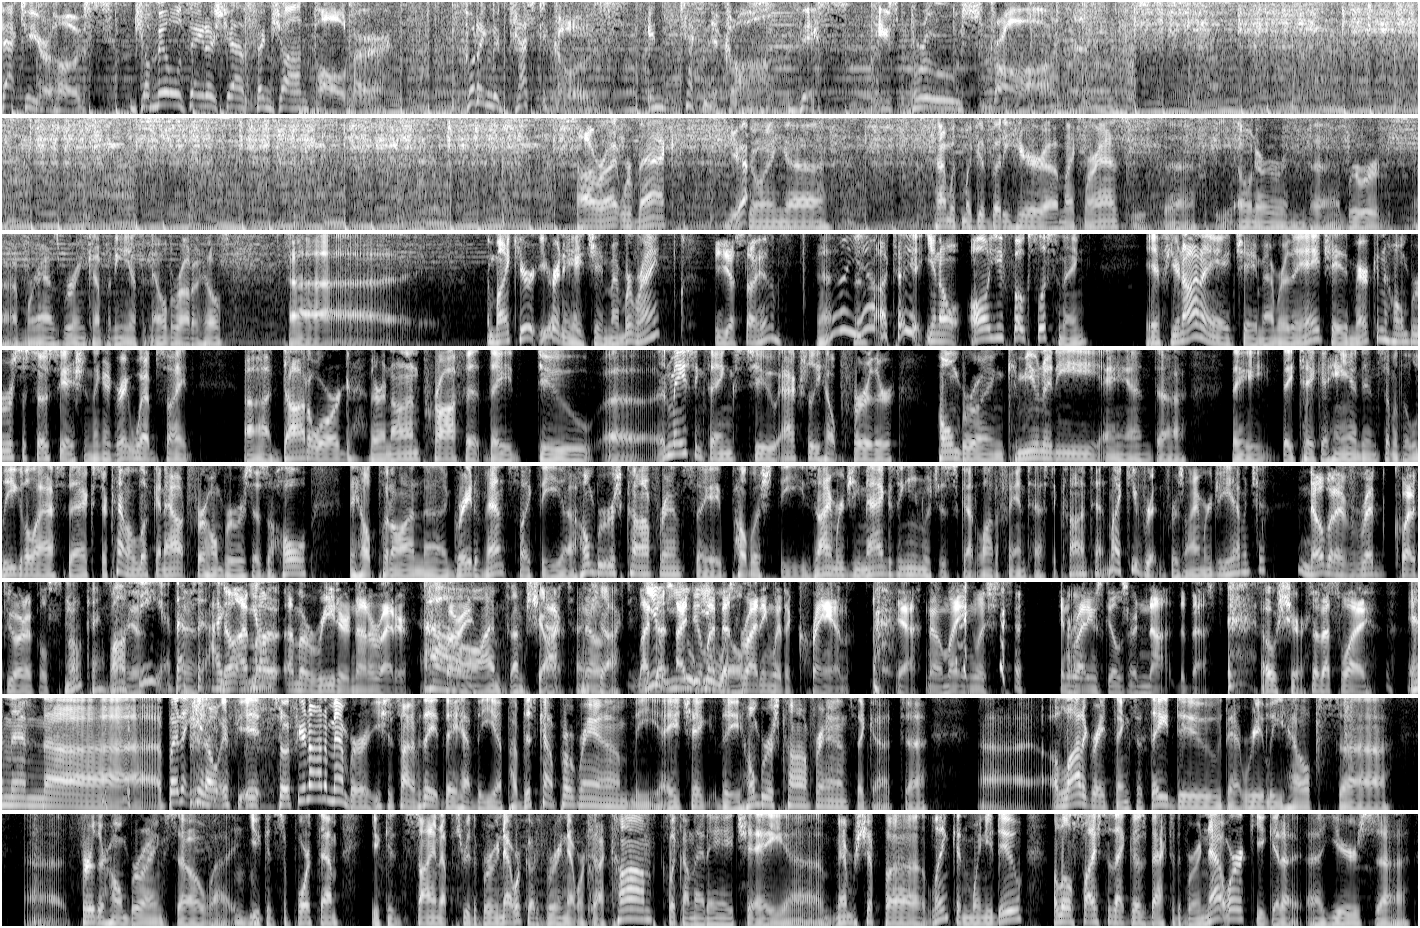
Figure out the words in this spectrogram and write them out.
Back to your hosts, Jamil Zainasheff and John Palmer. Putting the testicles in technical. This is Brew Strong. All right, we're back. Yeah. Enjoying uh, time with my good buddy here, uh, Mike Mraz, who's uh, the owner and uh, brewer, uh, Mraz Brewing Company up in El Dorado Hills. Uh, Mike, you're you're an AHA member, right? Yes, I am. Oh, yeah, I'll tell you. You know, all you folks listening, if you're not an AHA member, the AHA, the American Homebrewers Association, they got a great website. Uh, .org. They're a nonprofit. They do uh, amazing things to actually help further homebrewing community, and uh, they they take a hand in some of the legal aspects. They're kind of looking out for homebrewers as a whole. They help put on uh, great events like the uh, Homebrewers Conference. They publish the Zymurgy magazine, which has got a lot of fantastic content. Mike, you've written for Zymurgy, haven't you? No, but I've read quite a few articles. Okay, well, So, see, that's yeah. I, no. I'm you a know- am a reader, not a writer. Oh, Sorry. I'm I'm shocked. I'm no. shocked. I, You- do, I do my you best will. writing with a crayon. yeah, no, my English and writing skills are not the best. Oh, sure. So that's why. And then, uh, but you know, if it, so, if you're not a member, you should sign up. They they have the uh, pub discount program, the HA, the Homebrewers Conference. They got uh, uh, a lot of great things that they do that really helps. Uh, further homebrewing, so uh, you could support them. You could sign up through the Brewing Network. Go to brewingnetwork.com, click on that AHA uh, membership uh, link, and when you do, a little slice of that goes back to the Brewing Network. You get a, a year's uh,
